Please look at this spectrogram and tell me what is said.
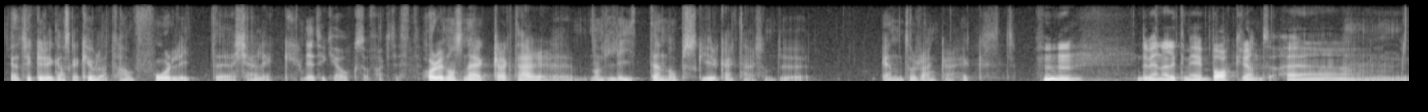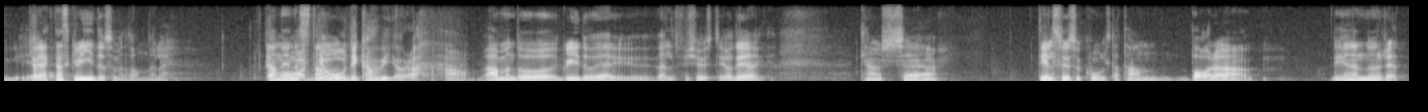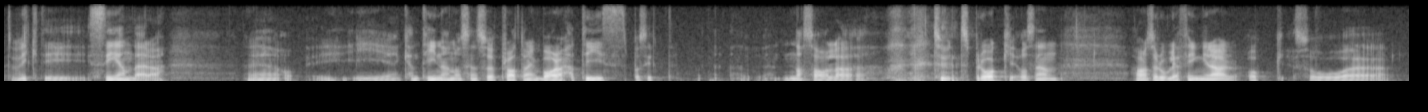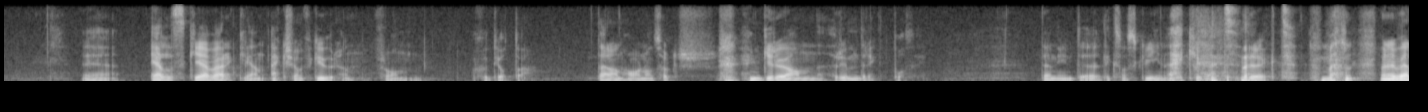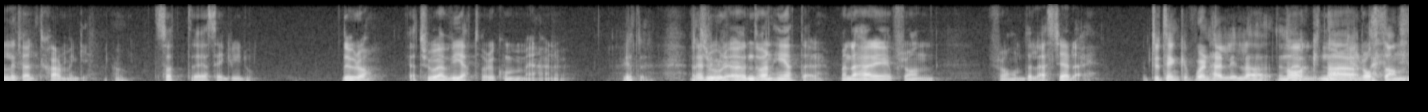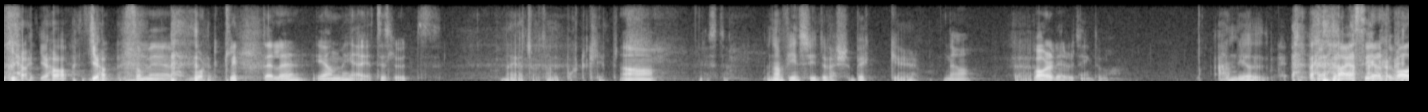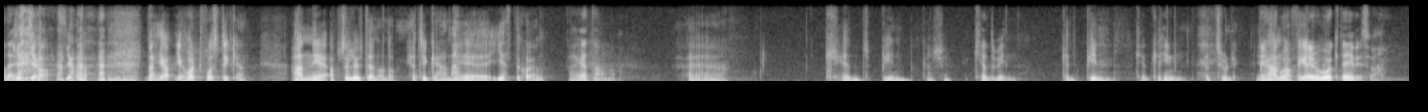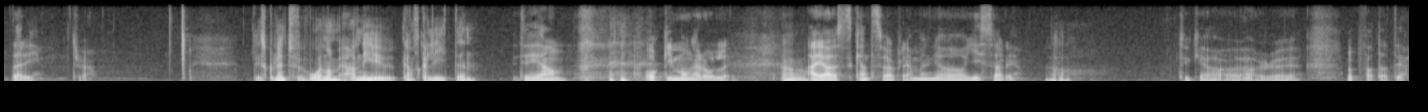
Jag tycker det är ganska kul att han får lite kärlek. Det tycker jag också faktiskt. Har du någon sån här karaktär, eh, någon liten obskyr karaktär som du ändå rankar högst? Hmm. Du menar lite mer i bakgrund? Eh, Ja. Räknas Greedo som en sån eller? Han är nästan- jo, det kan vi göra. Ja, ja men då, Greedo är jag ju väldigt förtjust i och det kanske... Dels är det så coolt att han bara... Det är ju ändå en rätt viktig scen där eh, i, i kantinen och sen så pratar han ju bara hatis på sitt nasala tutspråk och sen har han så roliga fingrar och så eh, eh, älskar jag verkligen actionfiguren från 78. Där han har någon sorts grön rymddräkt på sig. Den är ju inte liksom screen accurate direkt. men, men är väldigt, väldigt charmig. Så att eh, jag säger Greedo. Du då? Jag tror jag vet vad du kommer med här nu. Vet du? Jag Nej, tror det. Jag vet inte vad den heter. Men det här är från, från The Last Jedi. Du tänker på den här lilla Den nakna... nakenråttan. ja, ja, ja. Som är bortklippt, eller? Är han med till slut? Nej, jag tror att han är bortklippt. Ja, just det. Men han finns i diverse böcker. Ja. Var det det du tänkte på? Han är... Ja, jag ser att det var det. ja, ja. Nej, jag, jag har två stycken. Han är absolut en av dem. Jag tycker han är jätteskön. Vad heter han då? Eh, Kedpin kanske? Kedwin. Kedpin? Kedpin. Jag tror det. Kan ha Är det fel. Warwick Davis va? Där i, tror jag. Det skulle inte förvåna mig. Han är ju ganska liten. Det är han. Och i många roller. Ja. Nej, jag kan inte svära på det, men jag gissar det. Ja. Tycker jag har, har eh, uppfattat det.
